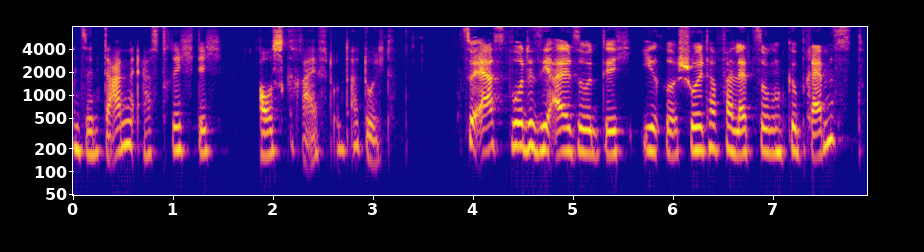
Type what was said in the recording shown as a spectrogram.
und sind dann erst richtig ausgereift und adult. Zuerst wurde sie also durch ihre Schulterverletzung gebremst,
